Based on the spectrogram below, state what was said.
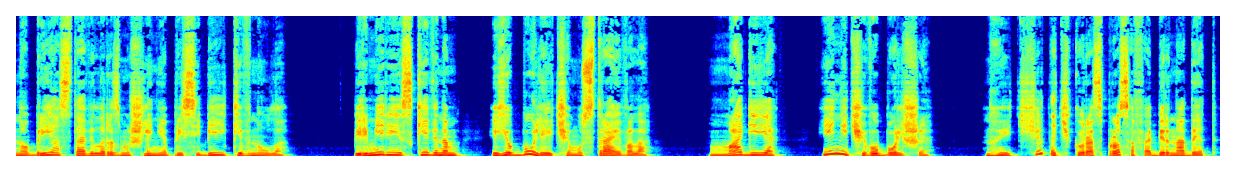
Но Бри оставила размышления при себе и кивнула. Перемирие с Кевином ее более чем устраивало. Магия и ничего больше. Ну и чуточку расспросов о Бернадет.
